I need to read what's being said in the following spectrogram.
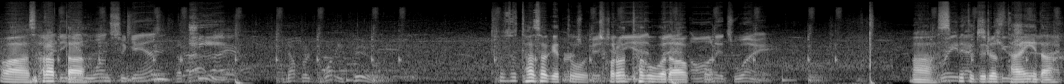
와 살았다. 투수 타석에 또 저런 타구가 나왔고. 아 스피드 느려서 다행이다.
